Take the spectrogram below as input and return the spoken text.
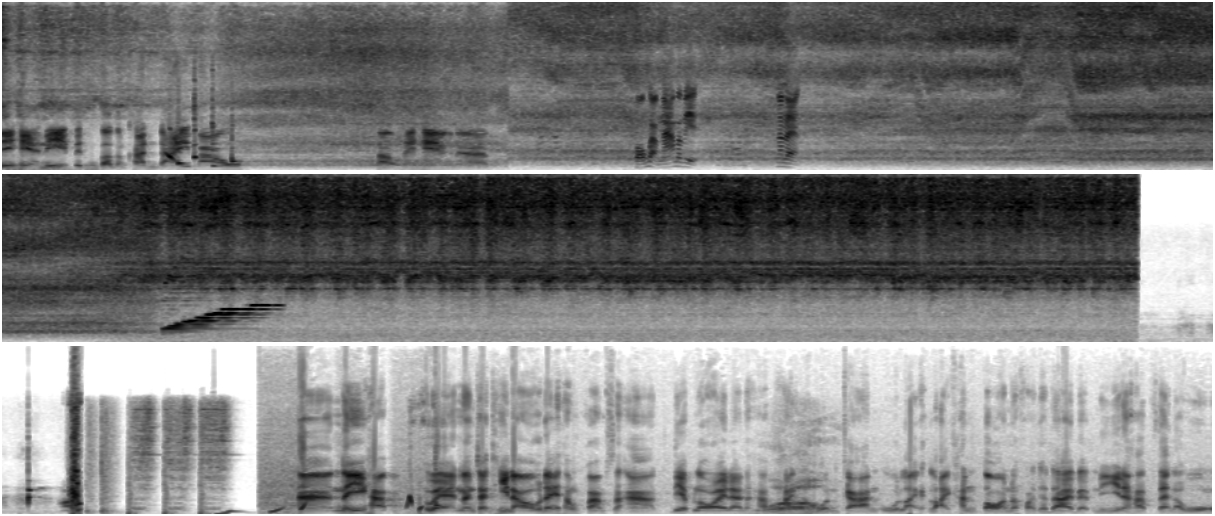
นี่อันนี้เป็นขั้นตอนสำคัญไดร์เป่าเป่าให้แห้งนะครับ ขอผ่านน้ำมาดินั่นแหละ อ่านี่ครับแหวนหลังจากที่เราได้ทำความสะอาดเรียบร้อยแล้วนะครับผ่านกระบวนการโอ้หลายหลายขั้นตอนนะกว่าจะได้แบบนี้นะครับ แต่ละวง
